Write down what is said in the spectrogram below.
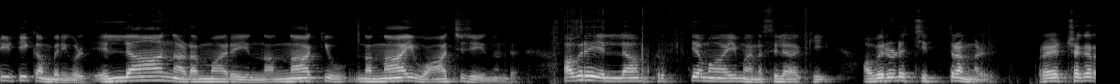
ടി ടി കമ്പനികൾ എല്ലാ നടന്മാരെയും നന്നാക്കി നന്നായി വാച്ച് ചെയ്യുന്നുണ്ട്. അവരെ എല്ലാം കൃത്യമായി മനസ്സിലാക്കി അവരുടെ ചിത്രങ്ങൾ പ്രേക്ഷകർ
